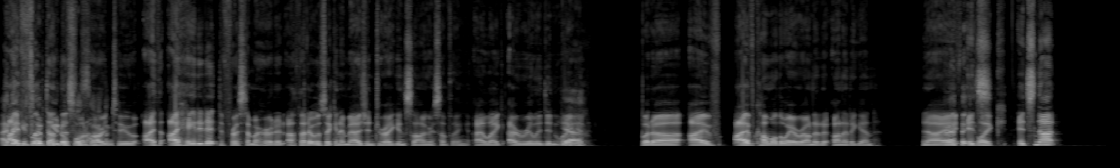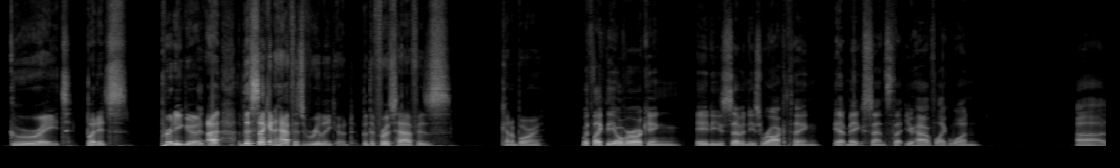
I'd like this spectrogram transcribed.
I I, think it's a flipped on this one song. hard too. I th- I hated it the first time I heard it. I thought it was like an Imagine Dragon song or something. I like I really didn't like Yeah. it. But uh, I've I've come all the way around it on it again, and I, And I think it's like it's not great, but it's pretty good. It- I the second half is really good, but the first half is kind of boring. with like the overarching 80s 70s rock thing it makes sense that you have like one uh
